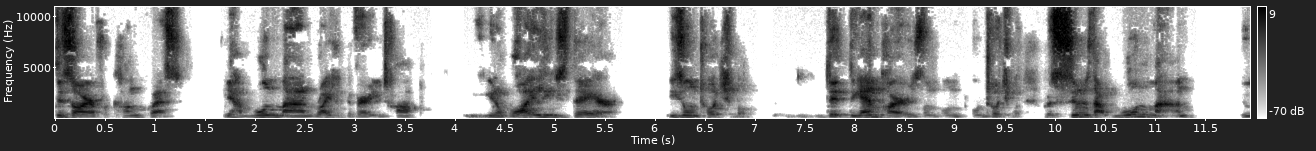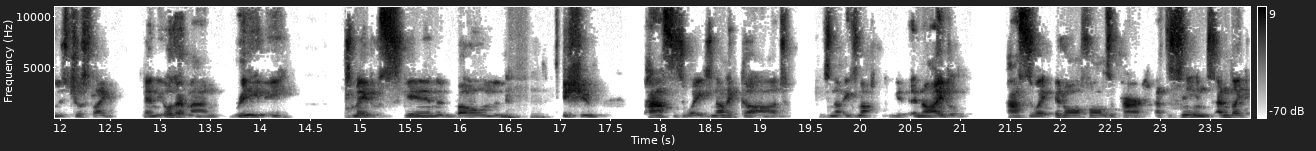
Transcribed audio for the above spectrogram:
desire for conquest. You have one man right at the very top. You know, while he's there, he's untouchable the, the empire is un, un, untouchable. But as soon as that one man, who's just like any other man, really, is made of skin and bone and mm-hmm. tissue, passes away. He's not a god. He's not. He's not an idol. Passes away. It all falls apart at the seams. And like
